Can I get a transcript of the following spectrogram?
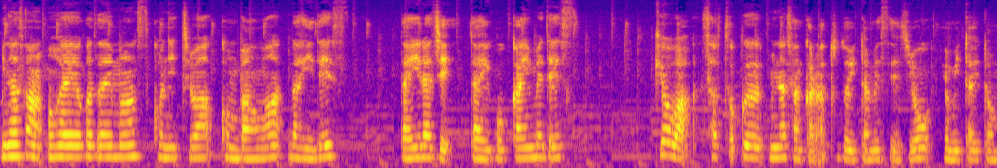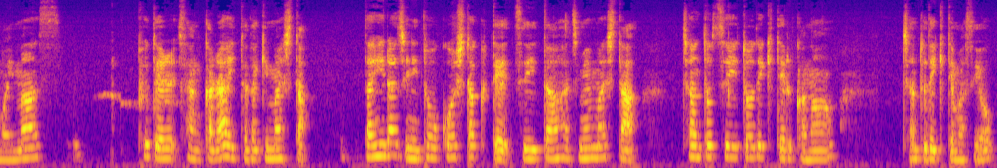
皆さんおはようございます。こんにちは。こんばんは。ダイです。ダイラジ第5回目です。今日は早速皆さんから届いたメッセージを読みたいと思います。プデルさんからいただきました。ダイラジに投稿したくてツイッター始めました。ちゃんとツイートできてるかなちゃんとできてますよ.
